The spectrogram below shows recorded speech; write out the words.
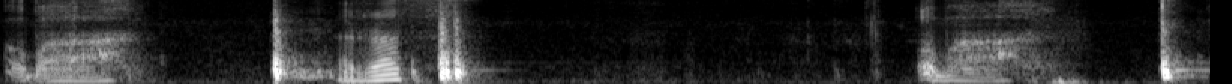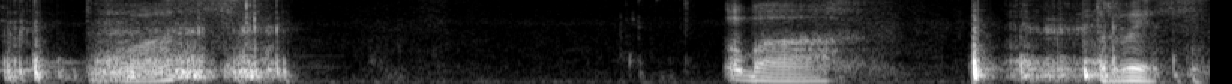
Оба. Раз. Оба. Два. Оба. Трис.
